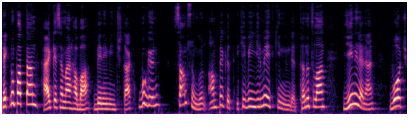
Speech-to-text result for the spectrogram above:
Teknopat'tan herkese merhaba. Ben Emin Çıtak. Bugün Samsung'un Unpacked 2020 etkinliğinde tanıtılan yenilenen Watch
